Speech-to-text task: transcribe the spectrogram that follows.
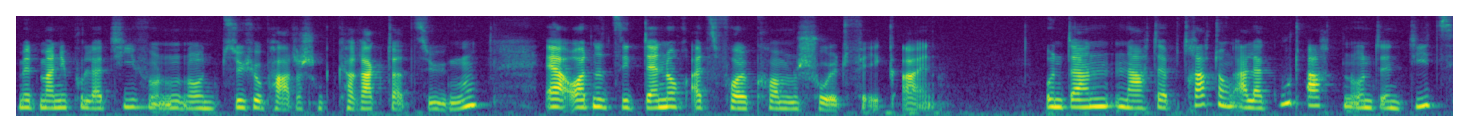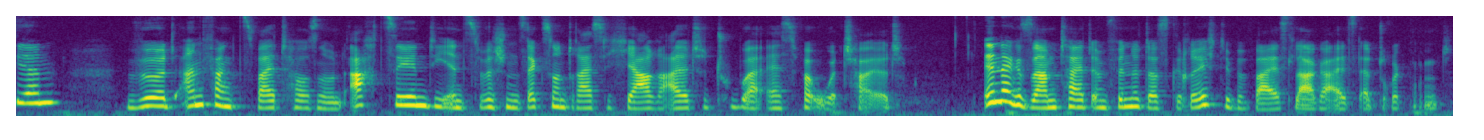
mit manipulativen und psychopathischen Charakterzügen. Er ordnet sie dennoch als vollkommen schuldfähig ein. Und dann nach der Betrachtung aller Gutachten und Indizien wird Anfang 2018 die inzwischen 36 Jahre alte Tuba S verurteilt. In der Gesamtheit empfindet das Gericht die Beweislage als erdrückend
